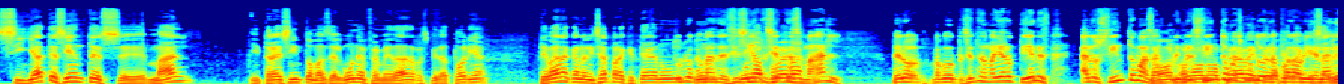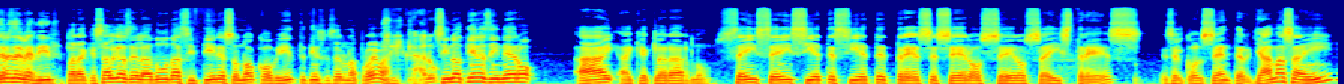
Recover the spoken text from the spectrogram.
Si ya te sientes eh, mal y traes síntomas de alguna enfermedad respiratoria, te van a canalizar para que te hagan un, tú lo un, de decir, una si prueba. mal. Pero cuando te sientes mal ya lo tienes. A los síntomas, al primer síntoma es cuando la prueba viene, debe de venir. Para que salgas de la duda si tienes o no COVID, te tienes que hacer una prueba. Sí, claro. Si no tienes dinero, hay, hay que aclararlo. 6677-130063 es el call center. Llamas ahí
